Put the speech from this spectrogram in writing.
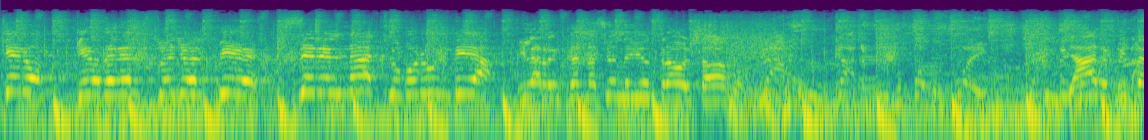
Quiero, quiero tener el sueño del pibe, ser el Nacho por un día y la reencarnación de John Travolta, vamos. Ya le pinta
